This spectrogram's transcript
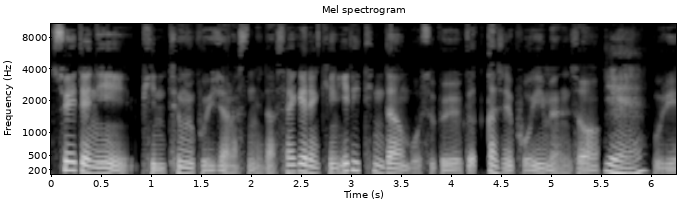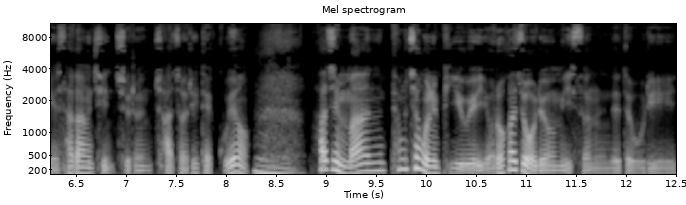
스웨덴이 빈틈을 보이지 않았습니다. 세계 랭킹 1위 팀다운 모습을 끝까지 보이면서 예. 우리의 4강 진출은 좌절이 됐고요. 음. 하지만 평창 올림픽 이후에 여러 가지 어려움이 있었는데도 우리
